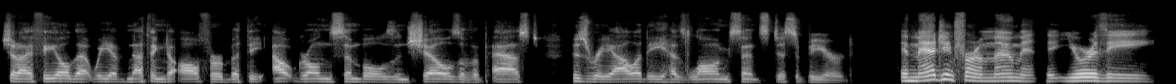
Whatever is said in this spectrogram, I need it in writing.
should I feel that we have nothing to offer but the outgrown symbols and shells of a past whose reality has long since disappeared. Imagine for a moment that you're the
